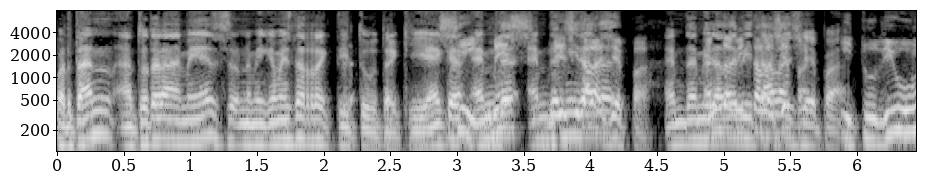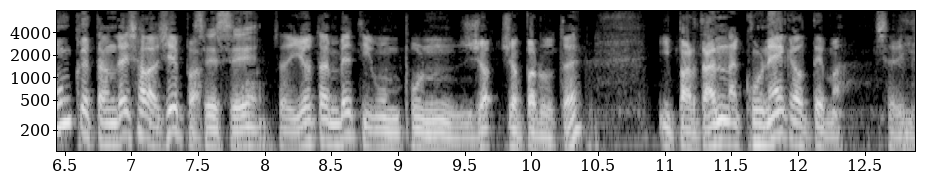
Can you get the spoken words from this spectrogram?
Per tant, a tot agrada més, una mica més de rectitud aquí, eh? Que sí, hem més, de, hem de més mirar que la de- gepa. Hem de mirar d'evitar la gepa. I t'ho diu un que tendeix a la gepa. Sí, sí. És a dir, jo també tinc un punt jo, geperut, eh? I, per tant, conec el tema. És a dir,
